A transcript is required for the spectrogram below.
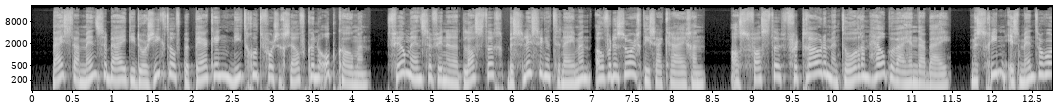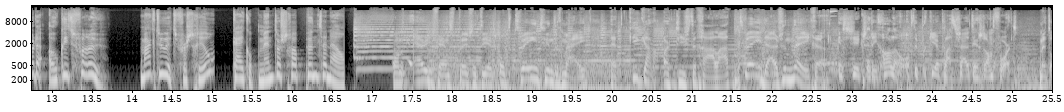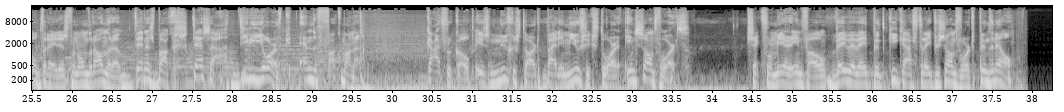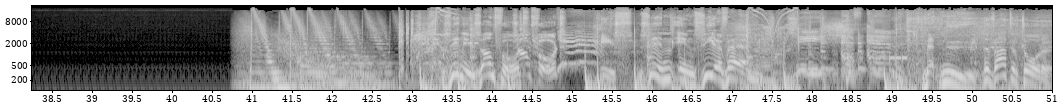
Wij staan mensen bij die door ziekte of beperking niet goed voor zichzelf kunnen opkomen. Veel mensen vinden het lastig beslissingen te nemen over de zorg die zij krijgen. Als vaste, vertrouwde mentoren helpen wij hen daarbij. Misschien is mentor worden ook iets voor u. Maakt u het verschil? Kijk op mentorschap.nl. On Air Events presenteert op 22 mei het Kika Artiestengala 2009. In Circus Rigallo op de parkeerplaats Zuid in Zandvoort. Met optredens van onder andere Dennis Baks, Tessa, Didi York en de vakmannen. Kaartverkoop is nu gestart bij de Music Store in Zandvoort. Check voor meer info www.kika-zandvoort.nl Zin in Zandvoort, Zandvoort is zin in ZFM. ZFM. Met nu de Watertoren.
